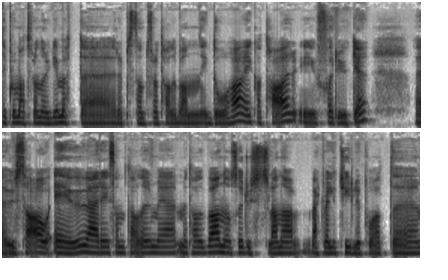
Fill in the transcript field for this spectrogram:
Diplomater fra Norge møtte representanter fra Taliban i Doha i Qatar i forrige uke. Eh, USA og EU er i samtaler med, med, Taliban. og Også Russland har vært veldig tydelig på at uh,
